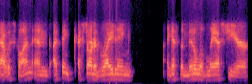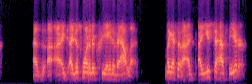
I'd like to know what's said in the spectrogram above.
that was fun. And I think I started writing, I guess, the middle of last year as I, I just wanted a creative outlet. Like I said, I, I used to have theater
